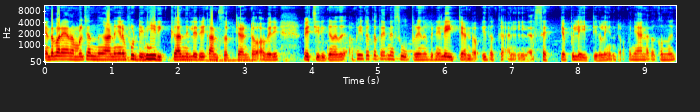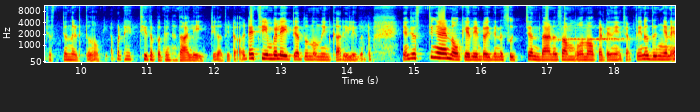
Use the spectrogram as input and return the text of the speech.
എന്താ പറയുക നമ്മൾ ചെന്ന് കാണുന്ന ഇങ്ങനെ ഫുഡിന് ഇരിക്കുക എന്നുള്ളൊരു കൺസെപ്റ്റാണ് കേട്ടോ അവർ വെച്ചിരിക്കുന്നത് അപ്പോൾ ഇതൊക്കെ തന്നെ സൂപ്പർ ചെയ്യുന്നു പിന്നെ ലൈറ്റ് ഉണ്ടോ? ഇതൊക്കെ നല്ല സെറ്റപ്പ് ലൈറ്റുകളുണ്ടോ അപ്പോൾ ഞാനതൊക്കെ ഒന്ന് ജസ്റ്റ് ഒന്ന് എടുത്ത് നോക്കി. അപ്പോൾ ടച്ച് ചെയ്തപ്പോൾ തന്നെ അതാ ലൈറ്റ് കത്തിട്ടോ അത് ടച്ച് ചെയ്യുമ്പോൾ ലൈറ്റ് കത്തുന്നൊന്നും എനിക്കറിയില്ല കേട്ടോ ഞാൻ ജസ്റ്റ് ഇങ്ങനെ നോക്കിയത് കേട്ടോ ഇതിന്റെ സ്വിച്ച് എന്താണ് സംഭവം നോക്കട്ടെ എന്ന് ചോദിച്ചാൽ അപ്പോൾ ഇതിങ്ങനെ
